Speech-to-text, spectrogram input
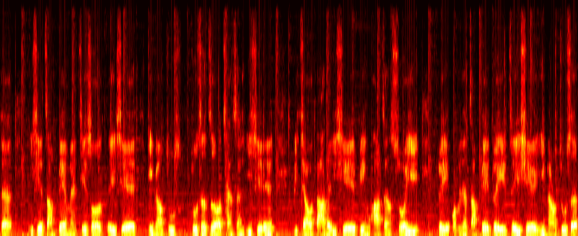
的。一些长辈们接受这一些疫苗注注射之后，产生一些比较大的一些并发症，所以对我们的长辈对这一些疫苗注射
